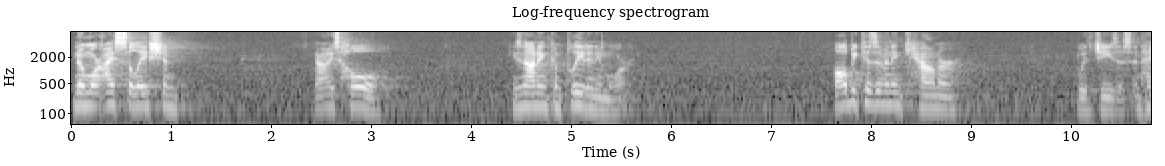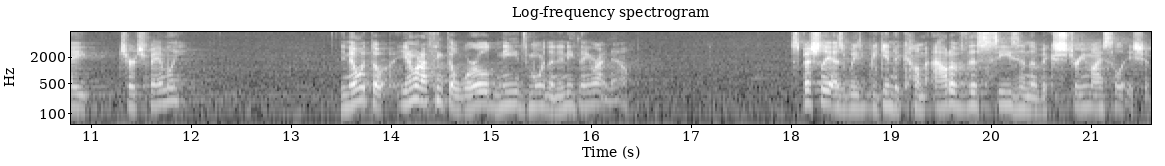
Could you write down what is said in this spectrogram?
no more isolation. Now he's whole. He's not incomplete anymore. All because of an encounter with Jesus. And hey, church family, you know what the you know what I think the world needs more than anything right now? Especially as we begin to come out of this season of extreme isolation.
